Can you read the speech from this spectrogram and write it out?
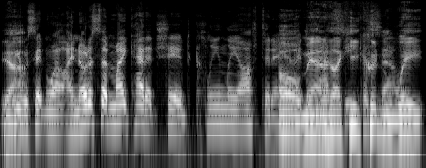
Yeah. He was hitting well. I noticed that Mike had it shaved cleanly off today. Oh man, like he couldn't wait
